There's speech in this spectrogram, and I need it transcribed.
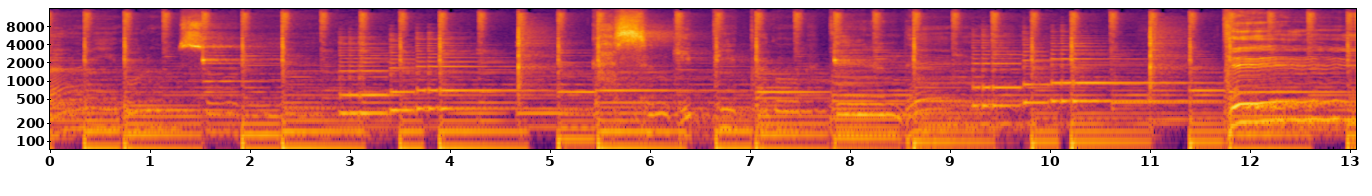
고라니 울음소리 가슴 깊이 파고드는데 들리지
